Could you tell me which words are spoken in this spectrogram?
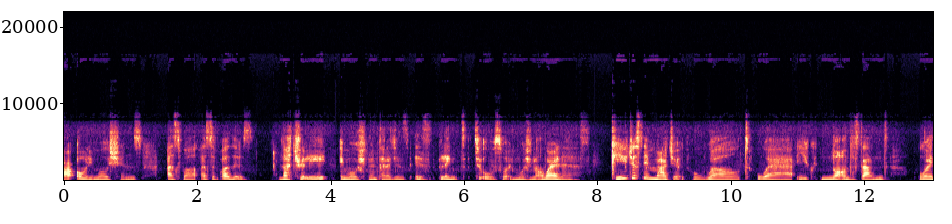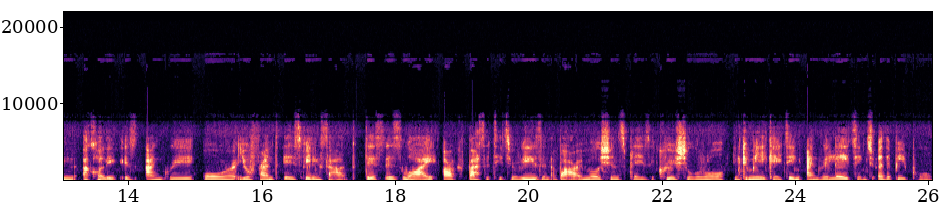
our own emotions as well as of others. Naturally, emotional intelligence is linked to also emotional awareness. Can you just imagine a world where you could not understand when a colleague is angry or your friend is feeling sad. This is why our capacity to reason about our emotions plays a crucial role in communicating and relating to other people.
